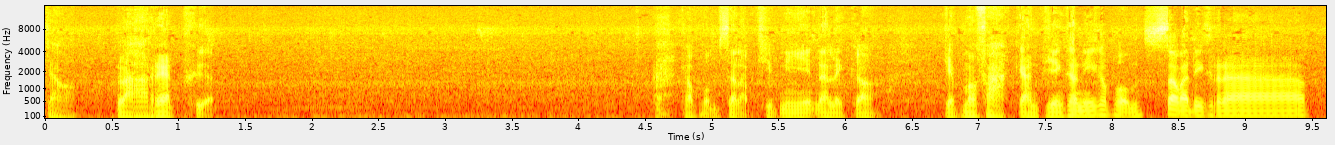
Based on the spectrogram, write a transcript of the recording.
เจ้าปลาแรดเผือกอะ ครับผมสำหรับคลิปนี้นั่นเลยก็เก็บมาฝากกันเพียงเท่านี้ครับผม สวัสดีครับ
